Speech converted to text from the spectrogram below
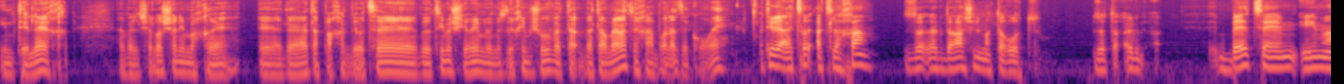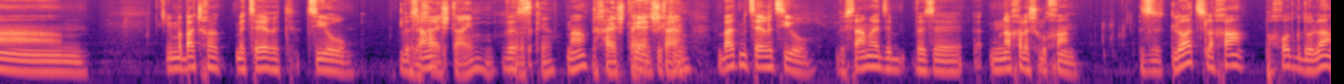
ועם תלך, אבל שלוש שנים אחרי, אתה היה את הפחד ויוצא, ויוצאים השירים ומצליחים שוב, ואתה, ואתה אומר לעצמך, בואנה זה קורה. תראה, הצ- הצלחה זו הגדרה של מטרות. זאת, בעצם אם, ה... אם הבת שלך מציירת ציור, לך ושמה- יש שתיים, וס- תזכיר. מה? לך יש כן, שתיים, לי שתיים. בת מציירת ציור, ושמה את זה, וזה מונח על השולחן. זאת לא הצלחה פחות גדולה,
